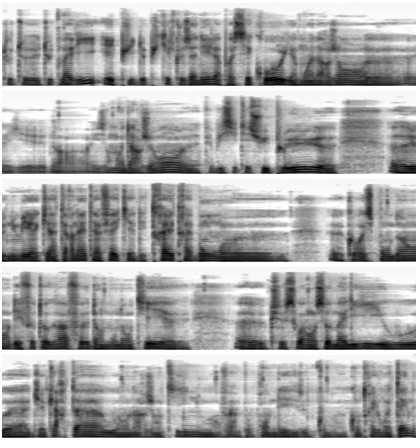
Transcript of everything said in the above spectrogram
toute, toute ma vie, et puis depuis quelques années, la presse s'écroule, il y a moins d'argent, euh, ils ont moins d'argent, euh, la publicité suit plus, le numérique et Internet a fait qu'il y a des très très bons correspondants, des photographes dans le monde entier, que ce soit en Somalie ou à Jakarta ou en Argentine, ou enfin pour prendre des contrées lointaines.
